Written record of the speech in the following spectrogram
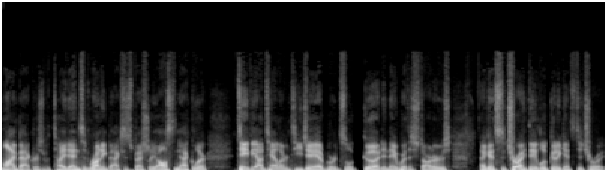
linebackers with tight ends and running backs, especially Austin Ekeler. Davion Taylor and TJ Edwards look good, and they were the starters against Detroit. They look good against Detroit.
